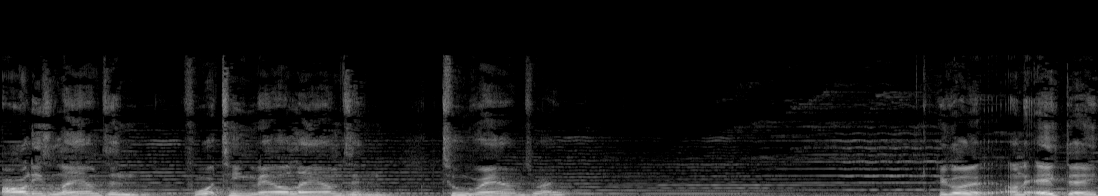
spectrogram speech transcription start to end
all these lambs and 14 male lambs and two rams, right? Here go on the eighth day,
